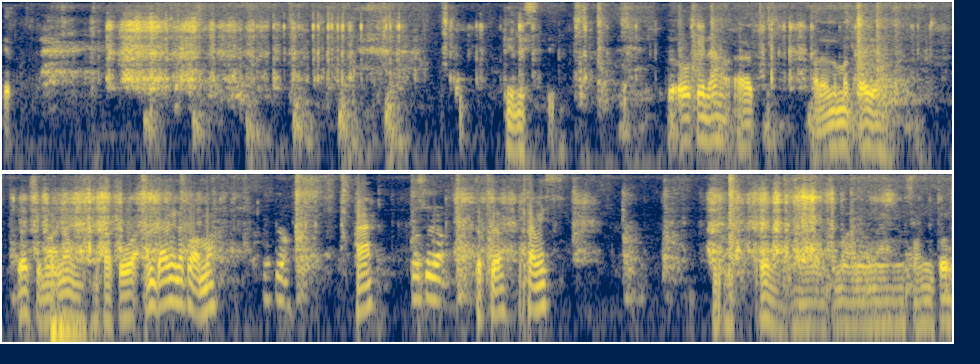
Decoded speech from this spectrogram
Bigat. Tinisting. So, okay na at ano naman tayo. Yan si Manong nakakuha. Ang dami nakuha mo. Ito. Ha? Ito lang. Tatlo? Kamis? Yan, tumano ng santol.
